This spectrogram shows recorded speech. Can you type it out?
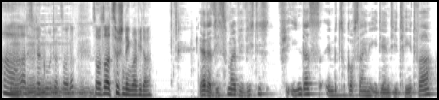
ah, Mhm, alles wieder mhm, gut und so, ne? mhm, mhm. So, so als Zwischending mal wieder. Ja, da siehst du mal, wie wichtig für ihn das in Bezug auf seine Identität war.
